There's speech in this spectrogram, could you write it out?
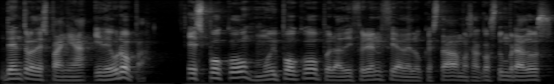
dentro de España y de Europa. Es poco, muy poco, pero a diferencia de lo que estábamos acostumbrados,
